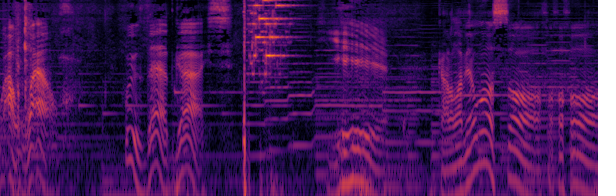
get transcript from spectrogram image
Wow, wow. Who is that, guys? Yeah, Carla Veloso. Ho, ho, ho.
